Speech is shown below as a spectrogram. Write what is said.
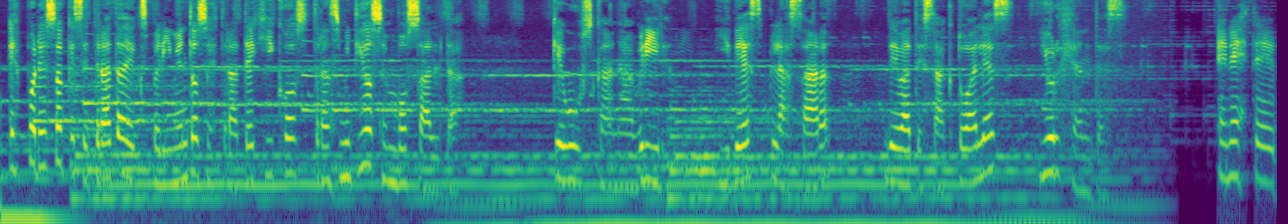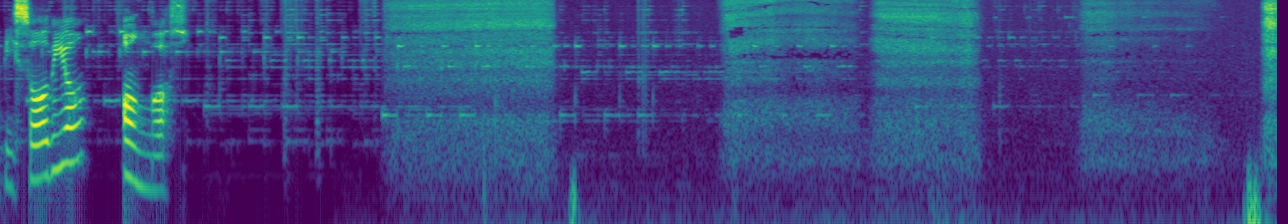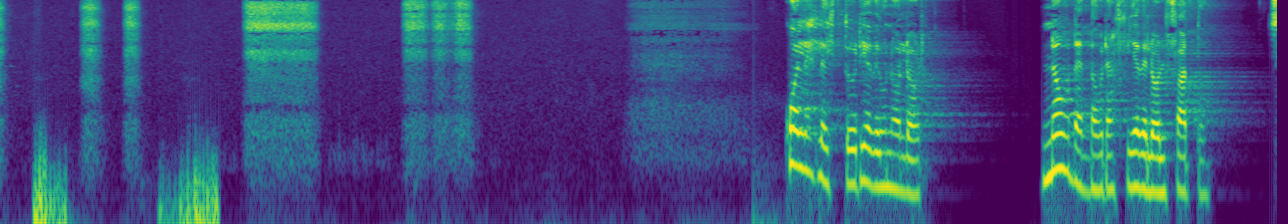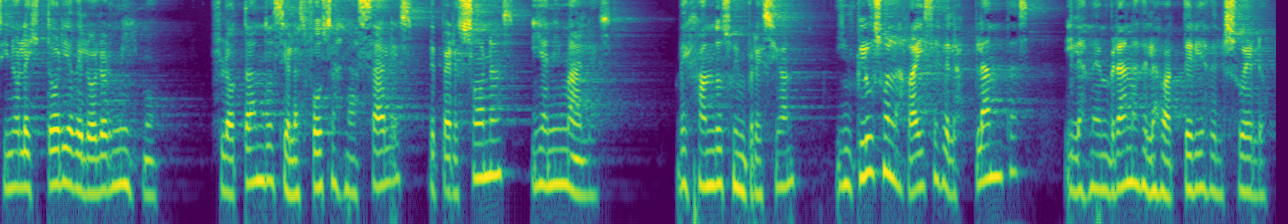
Es por eso que se trata de experimentos estratégicos transmitidos en voz alta que buscan abrir y desplazar debates actuales y urgentes. En este episodio, hongos. ¿Cuál es la historia de un olor? No una etnografía del olfato, sino la historia del olor mismo, flotando hacia las fosas nasales de personas y animales, dejando su impresión incluso en las raíces de las plantas y las membranas de las bacterias del suelo.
